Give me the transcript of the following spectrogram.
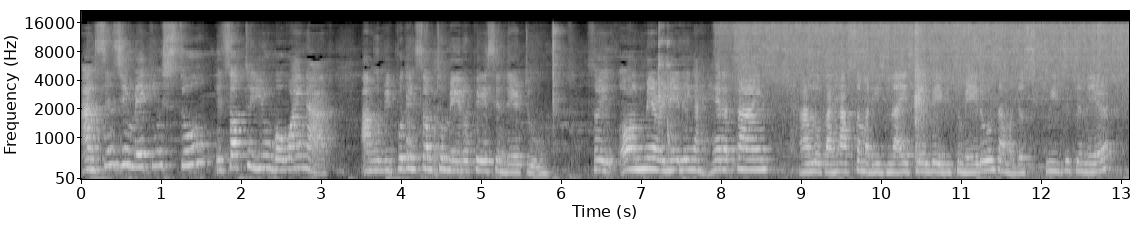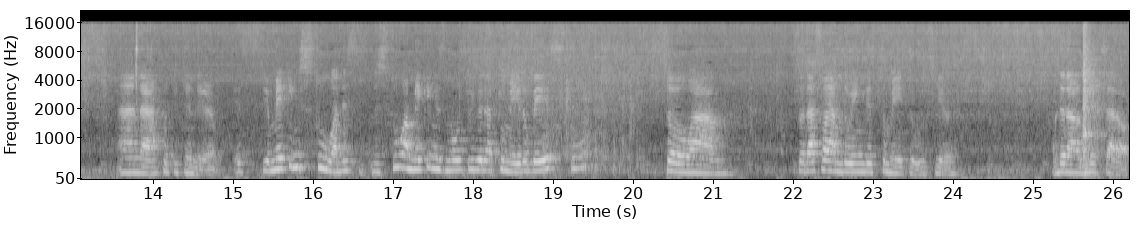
And since you're making stew, it's up to you, but why not? I'm gonna be putting some tomato paste in there too. So it's all marinating ahead of time. And look, I have some of these nice little baby tomatoes. I'm gonna just squeeze it in there and uh, put it in there. It's you're making stew, and this the stew I'm making is mostly with a tomato base stew. So um, so that's why I'm doing these tomatoes here. And then I'll mix that up.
